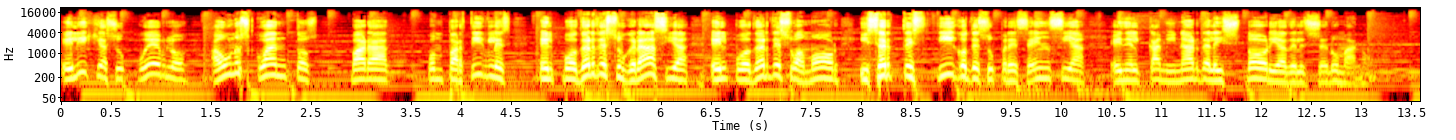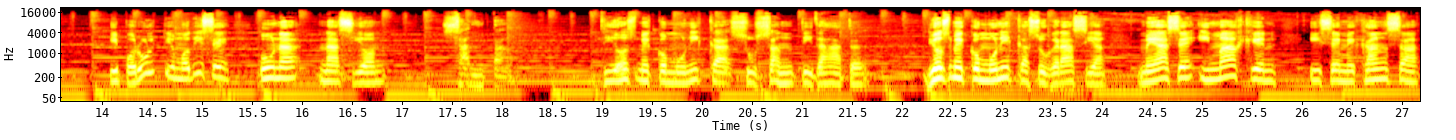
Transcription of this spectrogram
elige a su pueblo, a unos cuantos, para compartirles el poder de su gracia, el poder de su amor y ser testigos de su presencia en el caminar de la historia del ser humano. Y por último dice, una nación santa. Dios me comunica su santidad. Dios me comunica su gracia. Me hace imagen y semejanza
